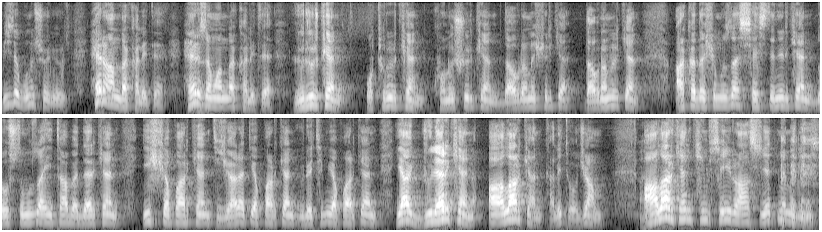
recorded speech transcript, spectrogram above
Biz de bunu söylüyoruz. Her anda kalite, her zamanda kalite. Yürürken, otururken, konuşurken, davranışırken, davranırken, arkadaşımıza seslenirken, dostumuza hitap ederken, iş yaparken, ticaret yaparken, üretim yaparken, ya gülerken, ağlarken kalite hocam. Ağlarken kimseyi rahatsız etmemeliyiz.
